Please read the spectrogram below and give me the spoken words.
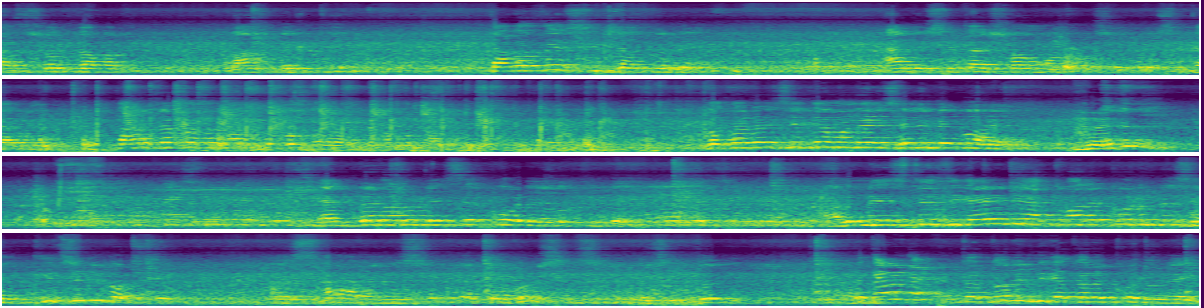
আর শ্রদ্ধা আমার ব্যক্তি, তারা যে সিদ্ধান্ত নেয়, আমি সেটা পোষণ করছি, কারণ তার ব্যাপারে মন্তব্য করার ক্ষমতা নেই। কথা রয়েছে যেমন এই ছেলে ব্যবহার একবার আমি বেসে করে লক্ষ্মী ভাই আমি স্টেজে গাইনি আর তোমার করে দিয়েছেন কিছুই করছে? ওই স্যার আমি শুনতে তখন শিশু করছি দড়ি। কেমন একটা দড়ির দিকে তাহলে করে যাই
